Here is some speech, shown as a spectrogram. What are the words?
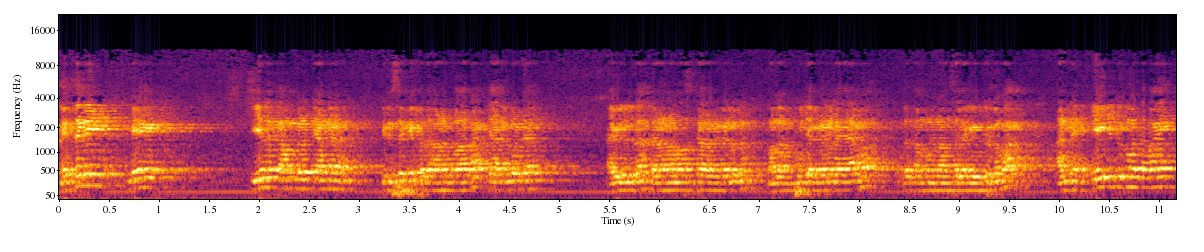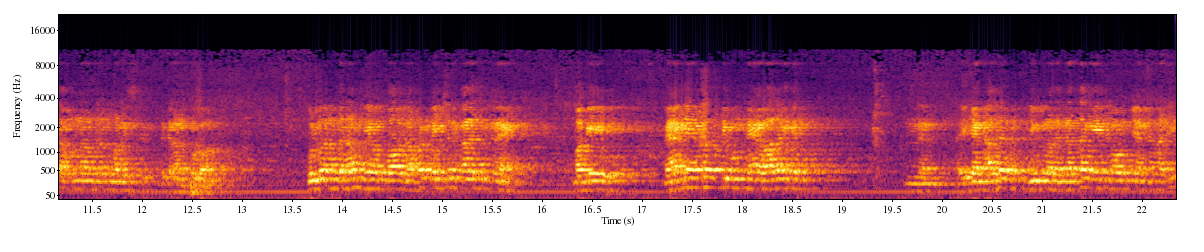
මෙතනින් මේ කියන කම්බලට යන පිරිසගේ ප්‍රධාන පාරක් යනකොට ඇවිල්ලා දන නමස්කාර කරලා මල පූජා කරලා යෑම ඔබ තමුන්නාන්සලගේ යුතුයකම අන්න ඒ යුතුයකම තමයි තමුන්නාන්සලට මම ඉස්තිර කරන්න පුළුවන්. පුළුවන් තරම් මේව පාව අපිට මෙච්චර කාලෙක නෑ. මගේ මෑණියන්ට තිබුණේ නැහැ වාදයක. ඒ කියන්නේ අද ජීවිතවල නැත්තම් ඒක මොකක්ද කියන්නේ හරි.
